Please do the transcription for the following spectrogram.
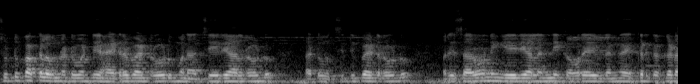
చుట్టుపక్కల ఉన్నటువంటి హైదరాబాద్ రోడ్డు మన చేరియాల రోడ్డు అటు సిద్దిపేట రోడ్డు మరి సరౌండింగ్ ఏరియాలన్నీ కవర్ అయ్యే విధంగా ఎక్కడికక్కడ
